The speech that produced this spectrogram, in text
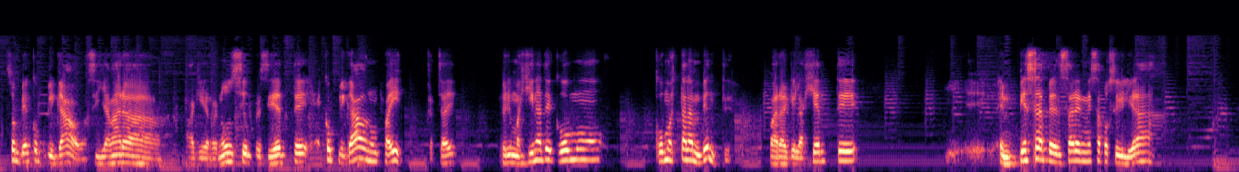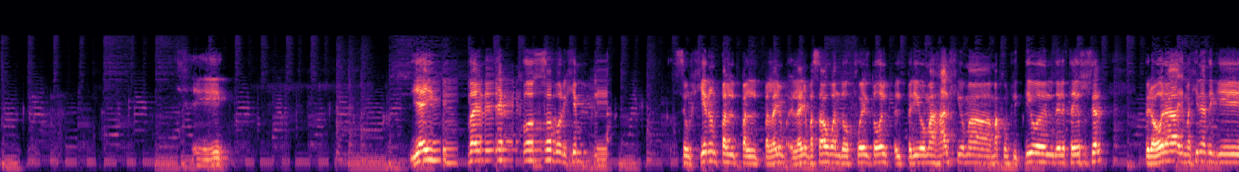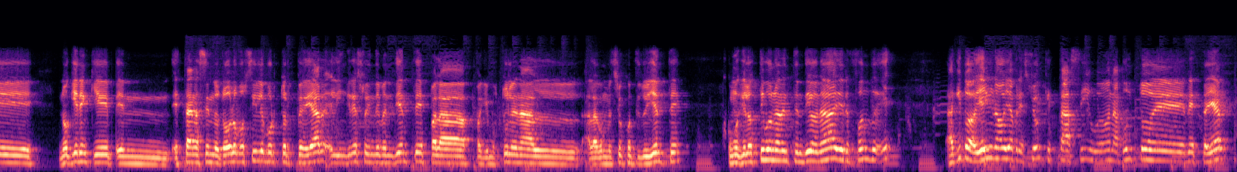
son bien complicados. Así llamar a, a que renuncie un presidente es complicado en un país, ¿cachai? Pero imagínate cómo, cómo está el ambiente para que la gente eh, empiece a pensar en esa posibilidad. Sí. Y hay varias cosas, por ejemplo, surgieron para el, para el- para el año, el año pasado cuando fue el- todo el, el periodo más álgido, más, conflictivo del, del estallido social. Pero ahora imagínate que no quieren que en- están haciendo todo lo posible por torpedear el ingreso de independientes para, para que postulen al- a la convención constituyente. Como que los tipos no han entendido nada y en el fondo es- aquí todavía hay una olla presión que está así, weón, a punto de, de estallar.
